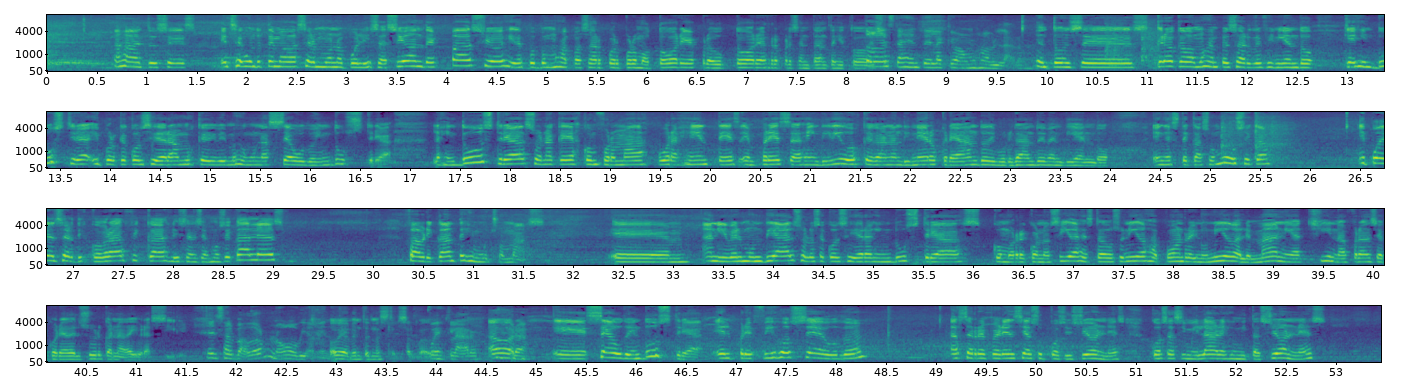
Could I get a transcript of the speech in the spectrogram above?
Ajá, entonces el segundo tema va a ser monopolización de espacios y después vamos a pasar por promotores, productores, representantes y todo Toda eso. esta gente de la que vamos a hablar. Entonces creo que vamos a empezar definiendo qué es industria y por qué consideramos que vivimos en una pseudoindustria. Las industrias son aquellas conformadas por agentes, empresas e individuos que ganan dinero creando, divulgando y vendiendo, en este caso música. Y pueden ser discográficas, licencias musicales, fabricantes y mucho más. Eh, a nivel mundial solo se consideran industrias como reconocidas Estados Unidos, Japón, Reino Unido, Alemania, China, Francia, Corea del Sur, Canadá y Brasil. El Salvador no, obviamente. Obviamente no está El Salvador. Pues claro. Ahora, eh, pseudoindustria. El prefijo pseudo hace referencia a suposiciones, cosas similares, imitaciones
